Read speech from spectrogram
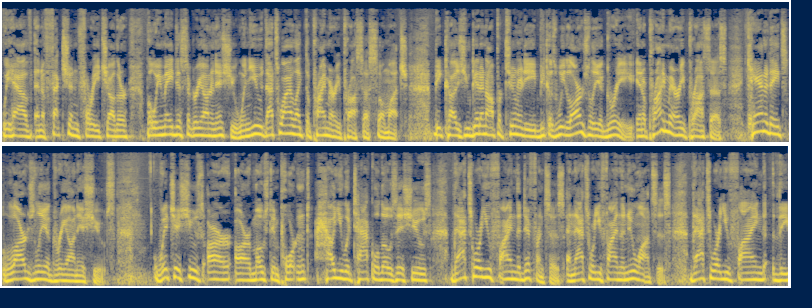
We have an affection for each other, but we may disagree on an issue. When you, that's why I like the primary process so much because you get an opportunity because we largely agree. In a primary process, candidates largely agree on issues which issues are are most important, how you would tackle those issues. That's where you find the differences, and that's where you find the nuances. That's where you find the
